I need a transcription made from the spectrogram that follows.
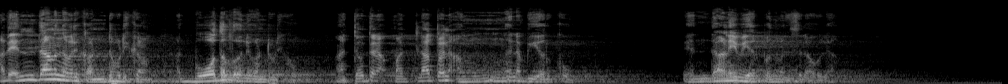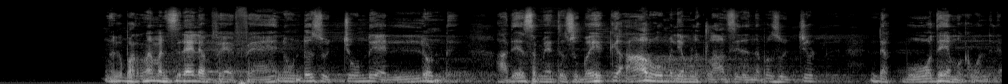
അതെന്താണെന്ന് അവർ കണ്ടുപിടിക്കണം. അത് ബോധമുള്ളവന് കണ്ടുപിടിക്കും. മറ്റോത്തന മറ്റാത്തവൻ അങ്ങനെ വിയർക്കും. എന്താണ് ഈ വിയർപ്പെന്ന് മനസ്സിലാവില്ല നിങ്ങൾക്ക് പറഞ്ഞാൽ മനസ്സിലായില്ല. ഫാനുണ്ട് സ്വിച്ചുണ്ട് എല്ലാം ഉണ്ട് അതേ സമയത്ത് സുബൈക്ക് ആ റൂമിൽ നമ്മൾ ക്ലാസ്സിൽ ഇരുന്നപ്പോൾ സ്വിച്ച് ബോധം നമുക്ക് വന്നില്ല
